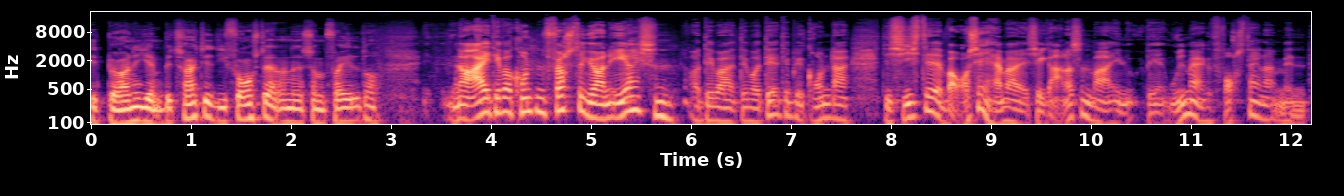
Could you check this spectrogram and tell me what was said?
et børnehjem? Betragtede de forstanderne som forældre? Nej, det var kun den første Jørgen Eriksen, og det var, det var der, det blev grundlagt. Det sidste var også, han var, Sjæk Andersen var en, en udmærket forstander, men,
